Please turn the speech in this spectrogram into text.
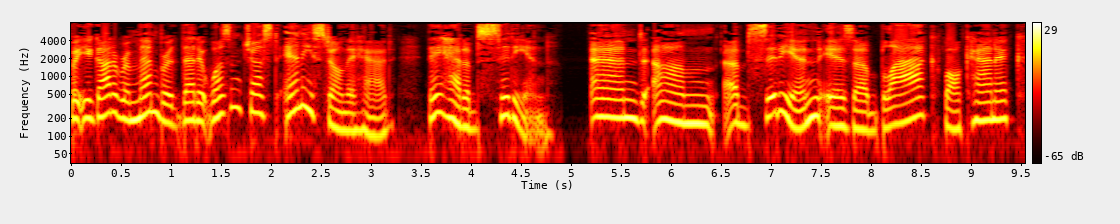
But you gotta remember that it wasn't just any stone they had, they had obsidian. And, um, obsidian is a black, volcanic,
